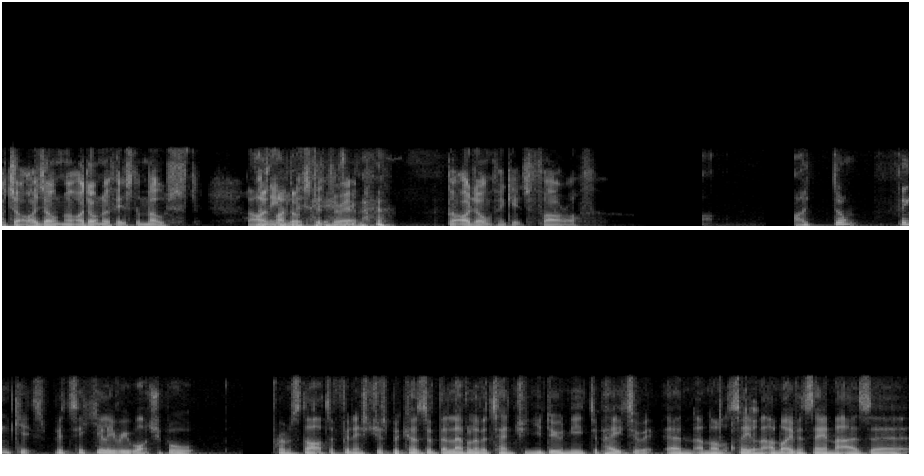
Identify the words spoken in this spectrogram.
I don't, I don't know. I don't know if it's the most, I, I don't think of it is three- either. but I don't think it's far off. I don't think it's particularly rewatchable from start to finish just because of the level of attention you do need to pay to it. And, and I'm not saying that I'm not even saying that as a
